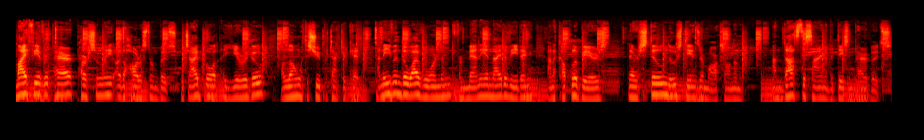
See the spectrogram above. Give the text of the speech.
My favourite pair, personally, are the Harlestone boots, which I bought a year ago along with the shoe protector kit. And even though I've worn them for many a night of eating and a couple of beers, there are still no stains or marks on them. And that's the sign of a decent pair of boots.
